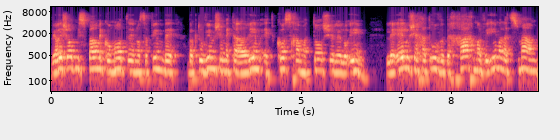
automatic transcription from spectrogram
ויש עוד מספר מקומות אה, נוספים בכתובים שמתארים את כוס חמתו של אלוהים לאלו שחטאו ובכך מביאים על עצמם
